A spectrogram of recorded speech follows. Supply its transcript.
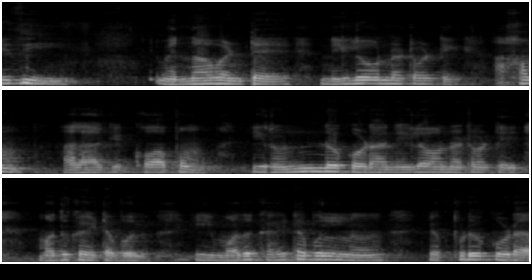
ఇది విన్నావంటే నీలో ఉన్నటువంటి అహం అలాగే కోపం ఈ రెండు కూడా నీలో ఉన్నటువంటి మధుకైటబుల్ ఈ మధుకైటబుల్ను ఎప్పుడూ కూడా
